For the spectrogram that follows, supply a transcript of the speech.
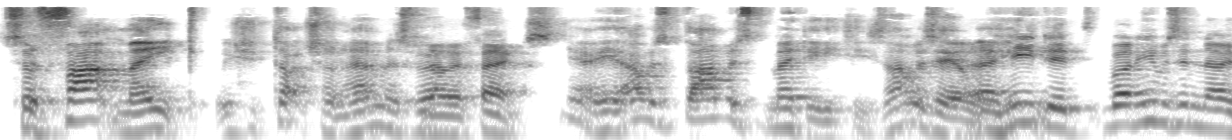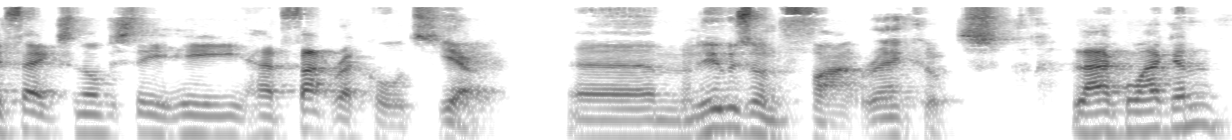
So Fat Mike, we should touch on him as well. NOFX. Yeah, yeah, that was that was mid eighties. That was early. Uh, he 80s. did well. He was in NOFX, and obviously he had Fat Records. Yeah. And Um, he was on Fat Records. Lagwagon.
